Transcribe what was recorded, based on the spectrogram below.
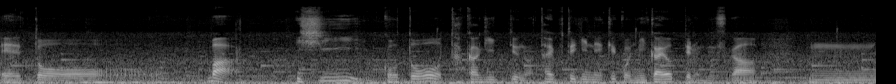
えっ、とまあ石井、後藤、高木っていうのはタイプ的にね結構似通ってるんですがうん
